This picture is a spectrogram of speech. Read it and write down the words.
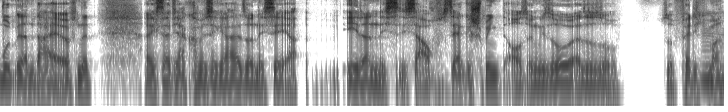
wurde mir dann da eröffnet. Da habe ich gesagt, ja, komm, ist egal. So, und ich sehe ja, eh dann, ich, ich sah auch sehr geschminkt aus, irgendwie so, also so, so fertig gemacht.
